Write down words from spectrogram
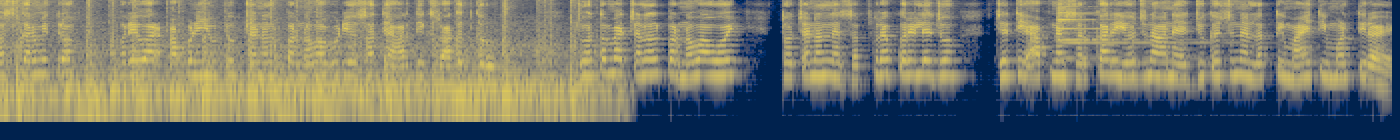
નમસ્કાર મિત્રો. ફરીવાર આપણી યુટ્યુબ ચેનલ પર નવા વીડિયો સાથે હાર્દિક સ્વાગત કરું છું. જો તમે ચેનલ પર નવા હોય તો ચેનલને સબસ્ક્રાઈબ કરી લેજો, જેથી આપને સરકારી યોજના અને એજ્યુકેશનને લગતી માહિતી મળતી રહે.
